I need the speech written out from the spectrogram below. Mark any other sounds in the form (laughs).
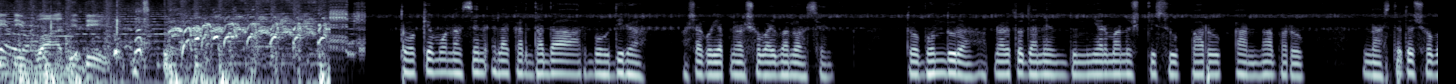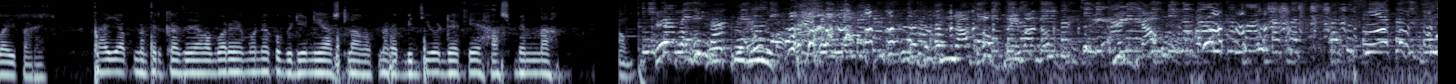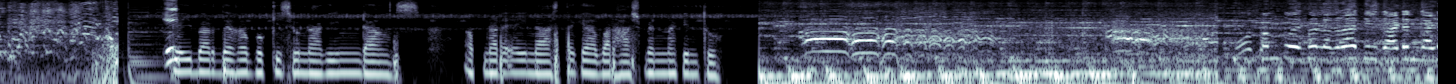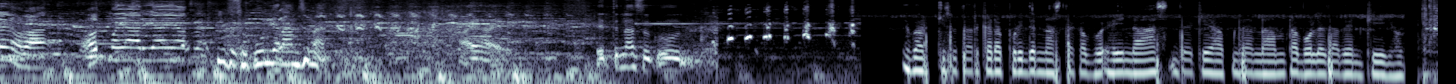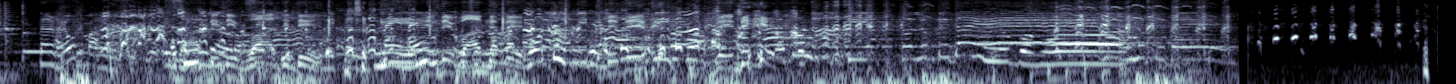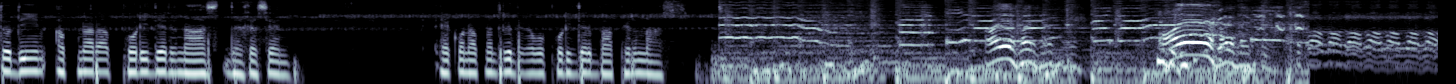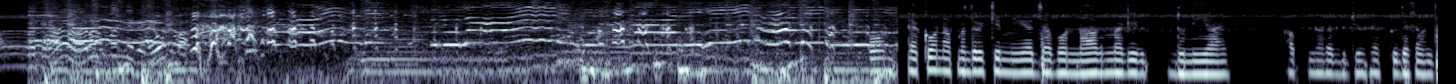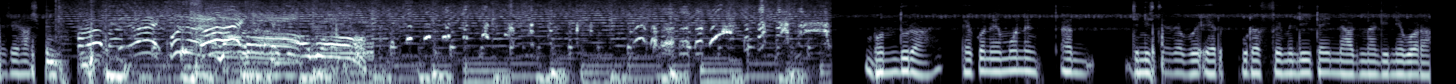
দিদি বাহ দিদি তো কেমন আছেন এলাকার দাদা আর বৌদিরা? আশা করি আপনারা সবাই ভালো আছেন। তো বন্ধুরা আপনারা তো জানেন দুনিয়ার মানুষ কিছু পারুক আর না পারুক নাচতে তো সবাই পারে। তাই আপনাদের কাছে আবার এমন এক ভিডিও নিয়ে আসলাম আপনারা ভিডিও দেখে হাসবেন না এইবার দেখাবো কিছু নাগিন ডান্স আপনারা এই নাচ থেকে আবার হাসবেন না কিন্তু मौसम तो ऐसा लग रहा है दिल गार्डन गार्डन हो रहा है बहुत मजा आ रहा है यहाँ पे सुकून का नाम सुना हाय हाय इतना सुकून এবার কিছু তারকাটা পরিদের নাচ দেখাবো এই নাচ দেখে আপনারা নামটা বলে যাবেন কি হবে দিদি বাহ দিদি (laughs) দিদি বাহ দিদি দিদি দিদি (laughs) (laughs) এতদিন আপনারা পরিদের নাচ দেখেছেন। এখন আপনাদেরকে দেখাবো পরিদের বাপের নাচ। এখন এখন আপনাদেরকে নিয়ে যাব নাগ নাগির দুনিয়ায়। আপনারা ভিডিওটা একটু দেখেন, দেখে হাসবেন। বন্ধুরা, এখন এমন একটা জিনিস দেখাবো, এর পুরা ফ্যামিলিটাই নাগ নাগিনে ভরা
